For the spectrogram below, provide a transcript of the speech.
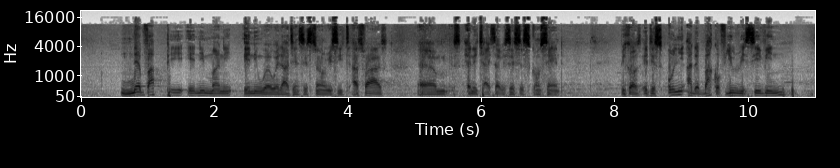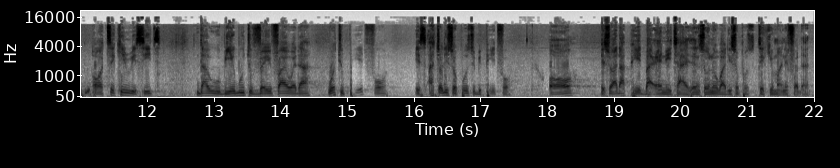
never pay any money anywhere without insisting on receipt as far as um, NHI services is concerned. Because it is only at the back of you receiving or taking receipt that we will be able to verify whether what you paid for is actually supposed to be paid for or is rather paid by any NHI and so nobody is supposed to take your money for that.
